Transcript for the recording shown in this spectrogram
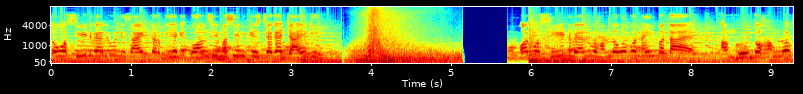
तो वो सीड वैल्यू डिसाइड करती है कि कौन सी मशीन किस जगह जाएगी। और वो सीड वैल्यू हम लोगों को नहीं पता है। हम तो हम लोग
